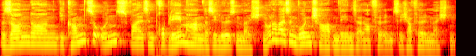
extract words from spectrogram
sondern die kommen zu uns, weil sie ein Problem haben, das sie lösen möchten oder weil sie einen Wunsch haben, den sie erfüllen, sich erfüllen möchten.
